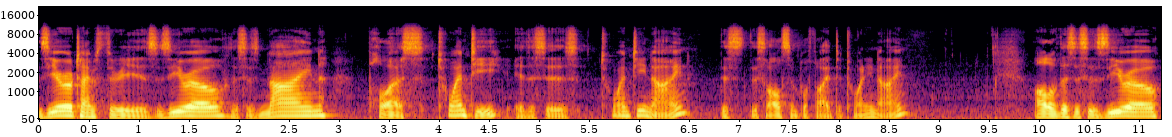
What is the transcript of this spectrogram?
0 times 3 is 0. This is 9 plus 20. Eh, this is 29. This, this all simplified to 29. All of this, this is 0.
